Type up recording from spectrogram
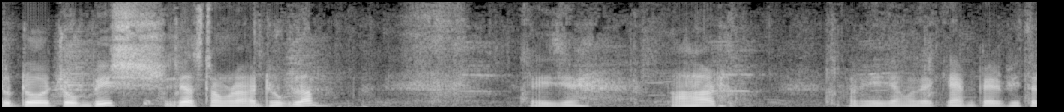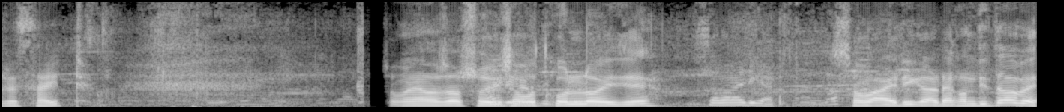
দুটো চব্বিশ জাস্ট আমরা ঢুকলাম। এই যে পাহাড় আর এই যে আমাদের ক্যাম্পের ভিতরের সাইড সবাই আমার সব শরীর শপথ করল এই যে। সবার আইডি কার্ড। সবাই আইডি কার্ড এখন দিতে হবে?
